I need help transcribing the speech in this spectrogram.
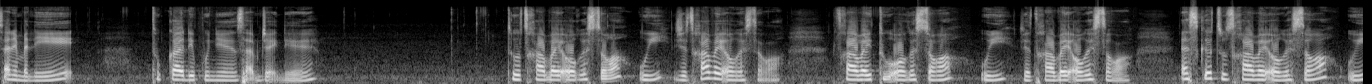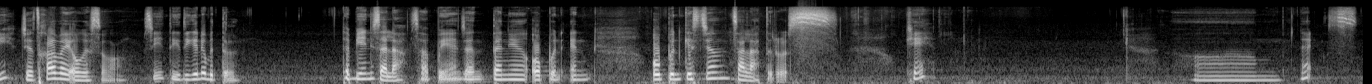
Salim balik Tukar dia punya subject dia. Tu travailles au restaurant Oui, je travaille au restaurant. Travailles-tu au restaurant Oui, je travaille au restaurant. Est-ce que tu travailles au restaurant Oui, je travaille au restaurant. Si, tiga-tiga dia betul. Tapi yang ni salah. Siapa yang tanya open and open question salah terus. Okay. Um, next.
